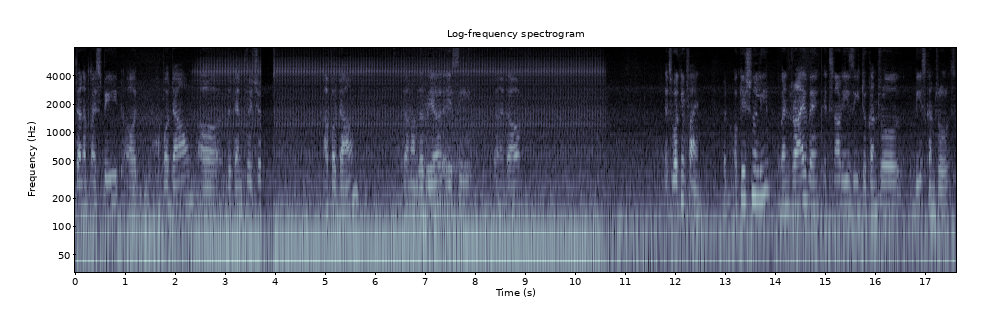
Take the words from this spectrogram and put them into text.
turn up my speed or up or down or the temperature up or down. Turn on the rear AC, turn it off. It's working fine. But occasionally when driving, it's not easy to control these controls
